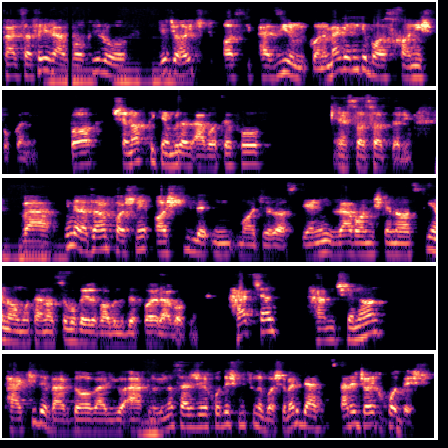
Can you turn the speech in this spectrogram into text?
فلسفه رواقی رو یه جایی آسیب پذیر می‌کنه. مگر اینکه بازخانیش بکنیم. با شناختی که امروز از عواطف و احساسات داریم. و این به نظرم پاشنه آشیل این ماجراست. یعنی روانشناسی نامتناسب و غیر قابل دفاع رواقی. هرچند همچنان تاکید بر داوری و عقل و اینا سر جای خودش می‌تونه باشه ولی در سر جای خودش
